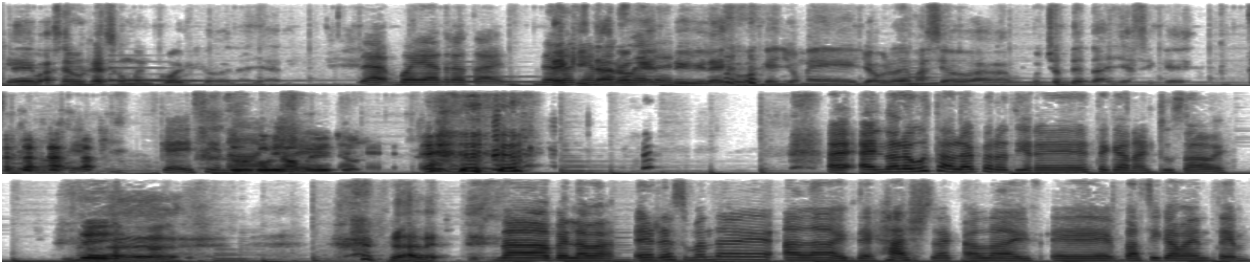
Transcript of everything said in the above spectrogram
que va a hacer un resumen corto, ¿verdad, Yari? Voy a tratar. De me lo quitaron que me el privilegio porque yo me yo hablo demasiado a muchos detalles, así que Ok, ok, sí, Tú no. a, a él no le gusta hablar, pero tiene este canal, tú sabes. Sí. Dale. Nada, pues la- el resumen de Alive, de hashtag Alive, es básicamente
